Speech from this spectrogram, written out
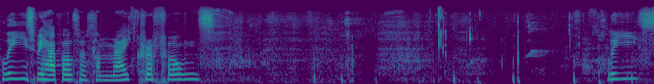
please, we have also some microphones. Please.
